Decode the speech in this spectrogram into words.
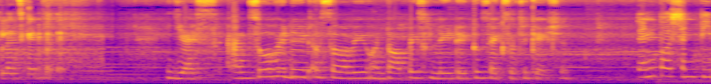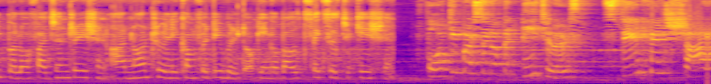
So let's get with it. Yes, and so we did a survey on topics related to sex education. 10% people of our generation are not really comfortable talking about sex education. 40% of the teachers still feel shy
